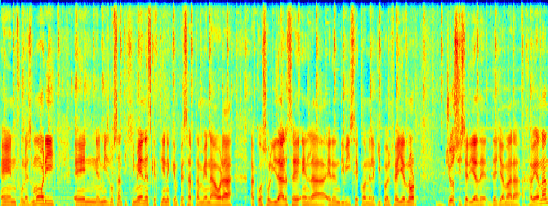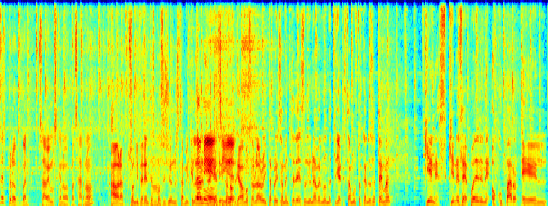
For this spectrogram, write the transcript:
en Funes Mori, en el mismo Santi Jiménez, que tiene que empezar también ahora a consolidarse en la Eredivisie con el equipo del Feyenoord. Yo sí sería de, de llamar a, a Javier Hernández, pero bueno, sabemos que no va a pasar, ¿no? Ahora, son diferentes posiciones también que la Mm. También, Tecatito, sí, ¿no? el- Que vamos a hablar ahorita precisamente de eso. De una vez nos mete- ya que estamos tocando ese tema. ¿Quiénes? ¿Quiénes se pueden eh, ocupar el,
